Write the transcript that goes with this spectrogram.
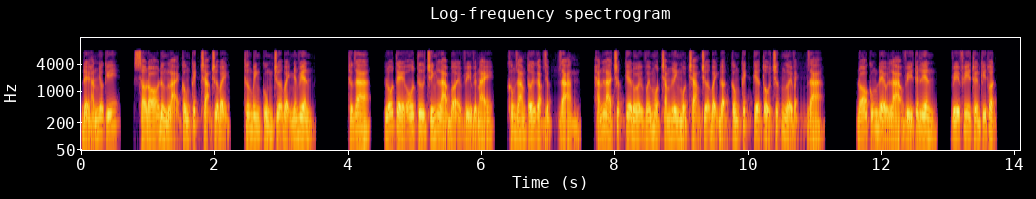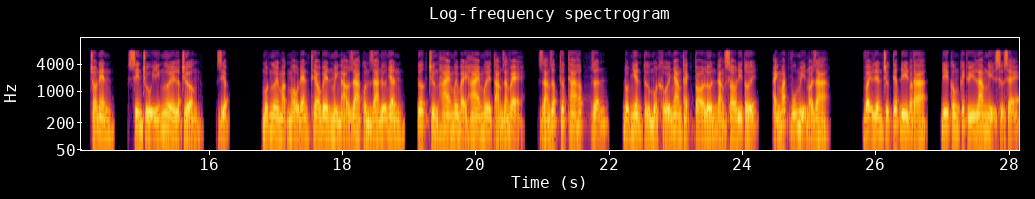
để hắn nhớ kỹ, sau đó đừng lại công kích trạm chữa bệnh, thương binh cùng chữa bệnh nhân viên. Thực ra, lỗ tề ô tư chính là bởi vì việc này, không dám tới gặp diệp giản, hắn là trước kia đối với một trăm linh một trạm chữa bệnh đợt công kích kia tổ chức người vạch ra. Đó cũng đều là vì tuyết liên, vì phi thuyền kỹ thuật. Cho nên, xin chú ý ngươi lập trường, diệp. Một người mặc màu đen theo bên mình áo ra quần da nữ nhân, ước chừng hai mươi bảy, hai mươi tám dáng vẻ, dáng dấp thước tha hấp dẫn, đột nhiên từ một khối nham thạch to lớn đằng sau đi tới, ánh mắt vũ mị nói ra vậy liền trực tiếp đi đoạt ta, đi công kích ý lam nghị sự sẽ,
